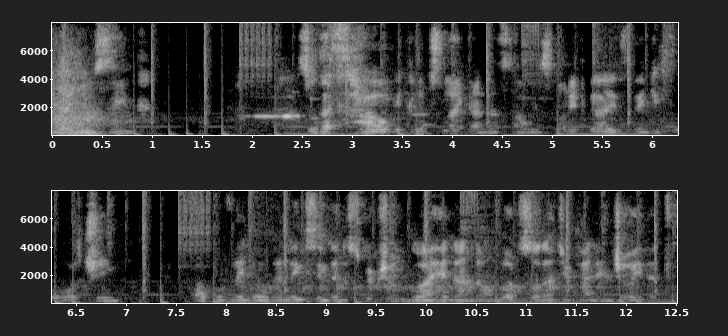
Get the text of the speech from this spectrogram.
you are using. So that's how it looks like and that's how we install it guys. Thank you for watching I'll provide all the links in the description. Go ahead and download so that you can enjoy the tool.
